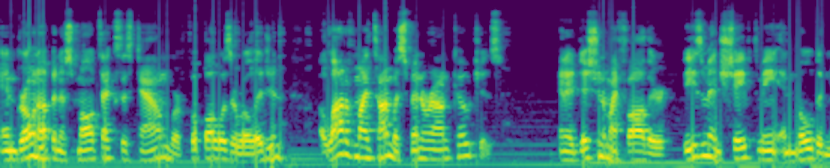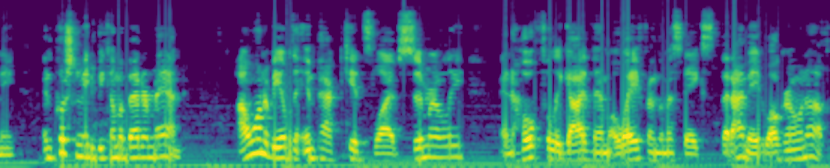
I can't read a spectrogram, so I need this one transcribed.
And growing up in a small Texas town where football was a religion, a lot of my time was spent around coaches. In addition to my father, these men shaped me and molded me and pushed me to become a better man. I want to be able to impact kids' lives similarly and hopefully guide them away from the mistakes that I made while growing up.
